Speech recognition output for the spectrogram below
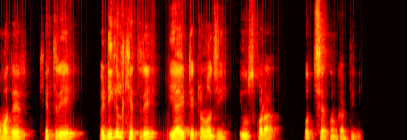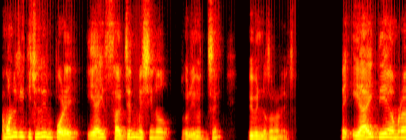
আমাদের ক্ষেত্রে মেডিকেল ক্ষেত্রে এআই টেকনোলজি ইউজ করা হচ্ছে এখনকার দিনে। এমনকি কিছুদিন পরে এআই সার্জেন মেশিনও তৈরি হচ্ছে বিভিন্ন ধরনের। এআই দিয়ে আমরা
